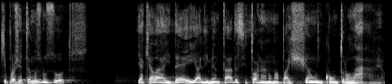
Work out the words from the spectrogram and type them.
que projetamos nos outros. E aquela ideia alimentada se torna numa paixão incontrolável.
